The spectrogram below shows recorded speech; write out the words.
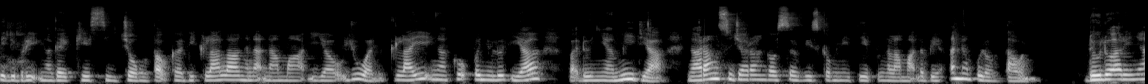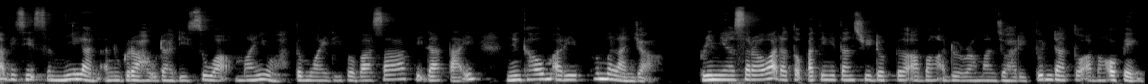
ti diberi ngagai Casey Jong tau ke dikelala ngenak nama Yao Yuan kelai ngaku penyulut ia pada dunia media ngarang sejarah ngau servis komuniti pengalamat lebih 60 tahun. Dulu harinya bisi sembilan anugerah sudah disuak mayuh temuai di pebasa ti datai yang kaum ari pemelanja. Premier Sarawak Datuk Patinggi Tan Sri Dr. Abang Abdul Rahman Zuhari Tun Datuk Abang Openg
